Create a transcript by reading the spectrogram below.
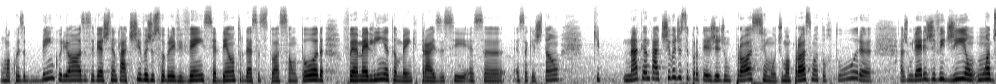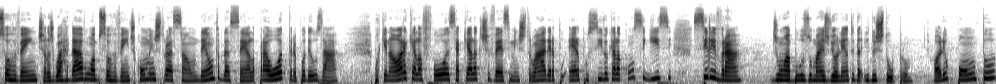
uma coisa bem curiosa, você vê as tentativas de sobrevivência dentro dessa situação toda. Foi a Melinha também que traz esse, essa, essa questão, que na tentativa de se proteger de um próximo, de uma próxima tortura, as mulheres dividiam um absorvente, elas guardavam um absorvente com menstruação dentro da cela para outra poder usar. Porque na hora que ela fosse, aquela que tivesse menstruada, era, era possível que ela conseguisse se livrar de um abuso mais violento e do estupro. Olha o ponto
